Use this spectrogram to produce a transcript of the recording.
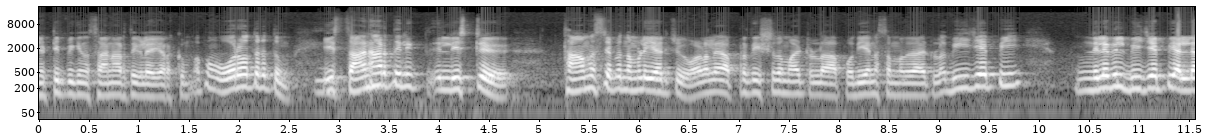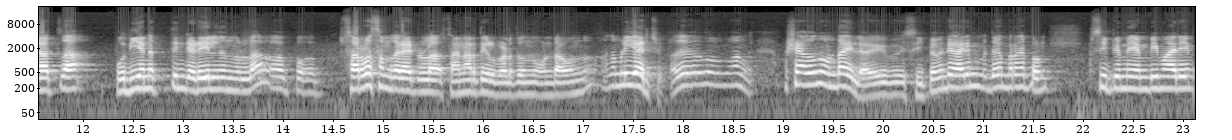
ഞെട്ടിപ്പിക്കുന്ന സ്ഥാനാർത്ഥികളെ ഇറക്കും. അപ്പം ഓരോരുത്തരത്തും ഈ സ്ഥാനാർത്ഥി ലിസ്റ്റ് താമസിച്ചപ്പോൾ നമ്മൾ വിചാരിച്ചു വളരെ അപ്രതീക്ഷിതമായിട്ടുള്ള പൊതുജന സമ്മതമായിട്ടുള്ള ബി ജെ പി നിലവിൽ ബി ജെ പി അല്ലാത്ത പൊതുജനത്തിന്റെ ഇടയിൽ നിന്നുള്ള സർവസമ്മതരായിട്ടുള്ള സ്ഥാനാർത്ഥികൾ വളർത്തുന്നു ഉണ്ടാവുമെന്ന് നമ്മൾ വിചാരിച്ചു. അത് പക്ഷേ അതൊന്നും ഉണ്ടായില്ല. ഈ സി പി എമ്മിന്റെ കാര്യം അദ്ദേഹം പറഞ്ഞപ്പം സി പി എം എം പിമാരെയും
